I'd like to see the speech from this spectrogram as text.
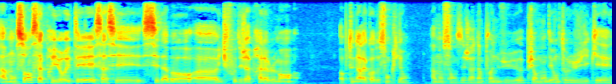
À mon sens, la priorité, et ça c'est d'abord, il faut déjà préalablement obtenir l'accord de son client à mon sens déjà, d'un point de vue euh, purement déontologique et,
